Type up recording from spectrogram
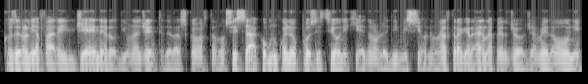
Cos'era lì a fare il genero di un agente della scorta non si sa, comunque le opposizioni chiedono le dimissioni. Un'altra grana per Giorgia Meloni.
